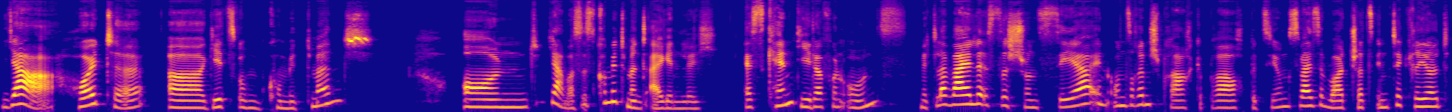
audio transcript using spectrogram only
Ja, heute äh, geht es um Commitment. Und ja, was ist Commitment eigentlich? Es kennt jeder von uns Mittlerweile ist es schon sehr in unseren Sprachgebrauch bzw. Wortschatz integriert.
